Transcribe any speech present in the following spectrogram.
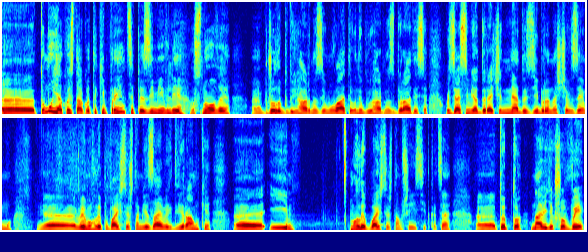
Е, тому якось так. От такі принципи зимівлі, основи. Е, Бджоли будуть гарно зимувати, вони будуть гарно збиратися. Оця сім'я, до речі, не дозібрана ще в зиму. Е, ви могли побачити, що там є зайвих дві рамки. Е, і могли побачити, що там ще є сітка. Це, тобто, навіть якщо ви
